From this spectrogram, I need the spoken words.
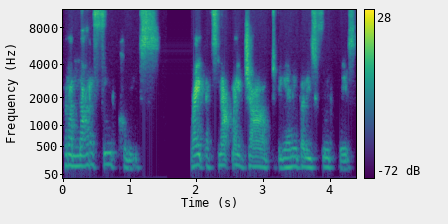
but I'm not a food police right? That's not my job to be anybody's food police.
